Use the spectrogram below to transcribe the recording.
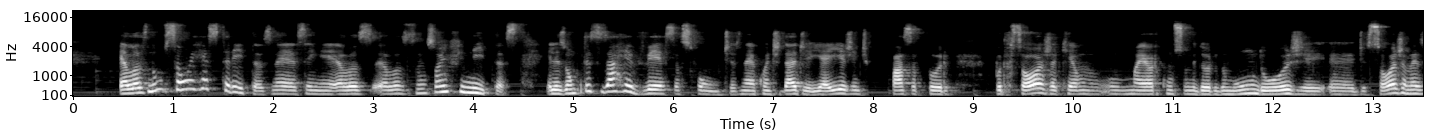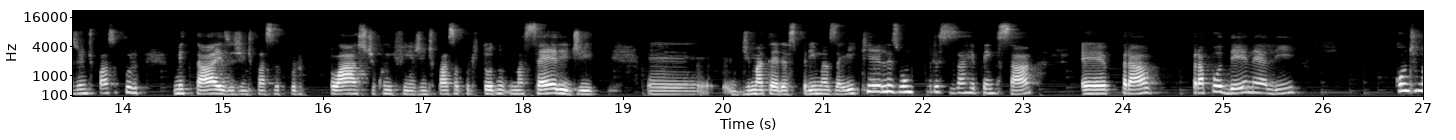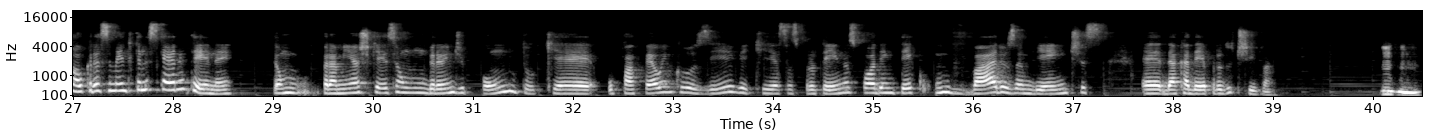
elas não são irrestritas, né? Assim, elas, elas não são infinitas. Eles vão precisar rever essas fontes, né? A quantidade. E aí a gente passa por, por soja, que é um, o maior consumidor do mundo hoje é, de soja, mas a gente passa por metais, a gente passa por plástico, enfim, a gente passa por toda uma série de, é, de matérias-primas aí que eles vão precisar repensar é, para para poder, né, ali continuar o crescimento que eles querem ter, né? Então, para mim, acho que esse é um grande ponto, que é o papel, inclusive, que essas proteínas podem ter em vários ambientes é, da cadeia produtiva. Uhum.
